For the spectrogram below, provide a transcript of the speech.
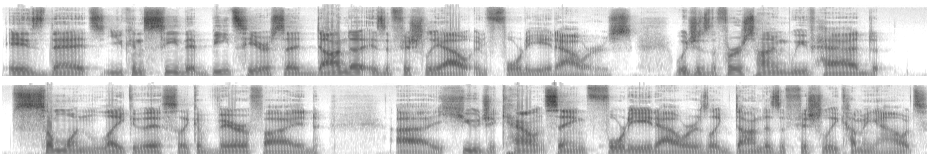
is that you can see that Beats here said Donda is officially out in 48 hours, which is the first time we've had someone like this, like a verified uh, huge account saying 48 hours, like Donda's officially coming out.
